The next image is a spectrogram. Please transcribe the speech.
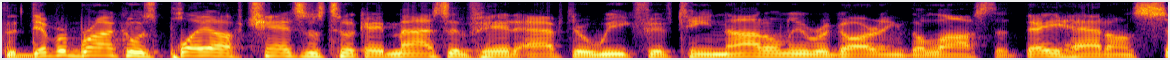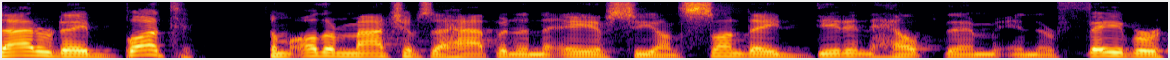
The Denver Broncos playoff chances took a massive hit after week 15, not only regarding the loss that they had on Saturday, but some other matchups that happened in the AFC on Sunday didn't help them in their favor.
